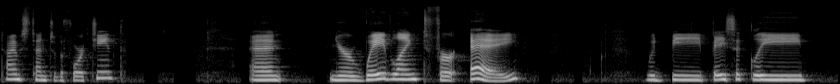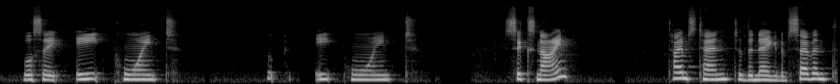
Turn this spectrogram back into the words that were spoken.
times 10 to the 14th. And your wavelength for A would be basically, we'll say 8 point, 8.69 times 10 to the negative 7th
